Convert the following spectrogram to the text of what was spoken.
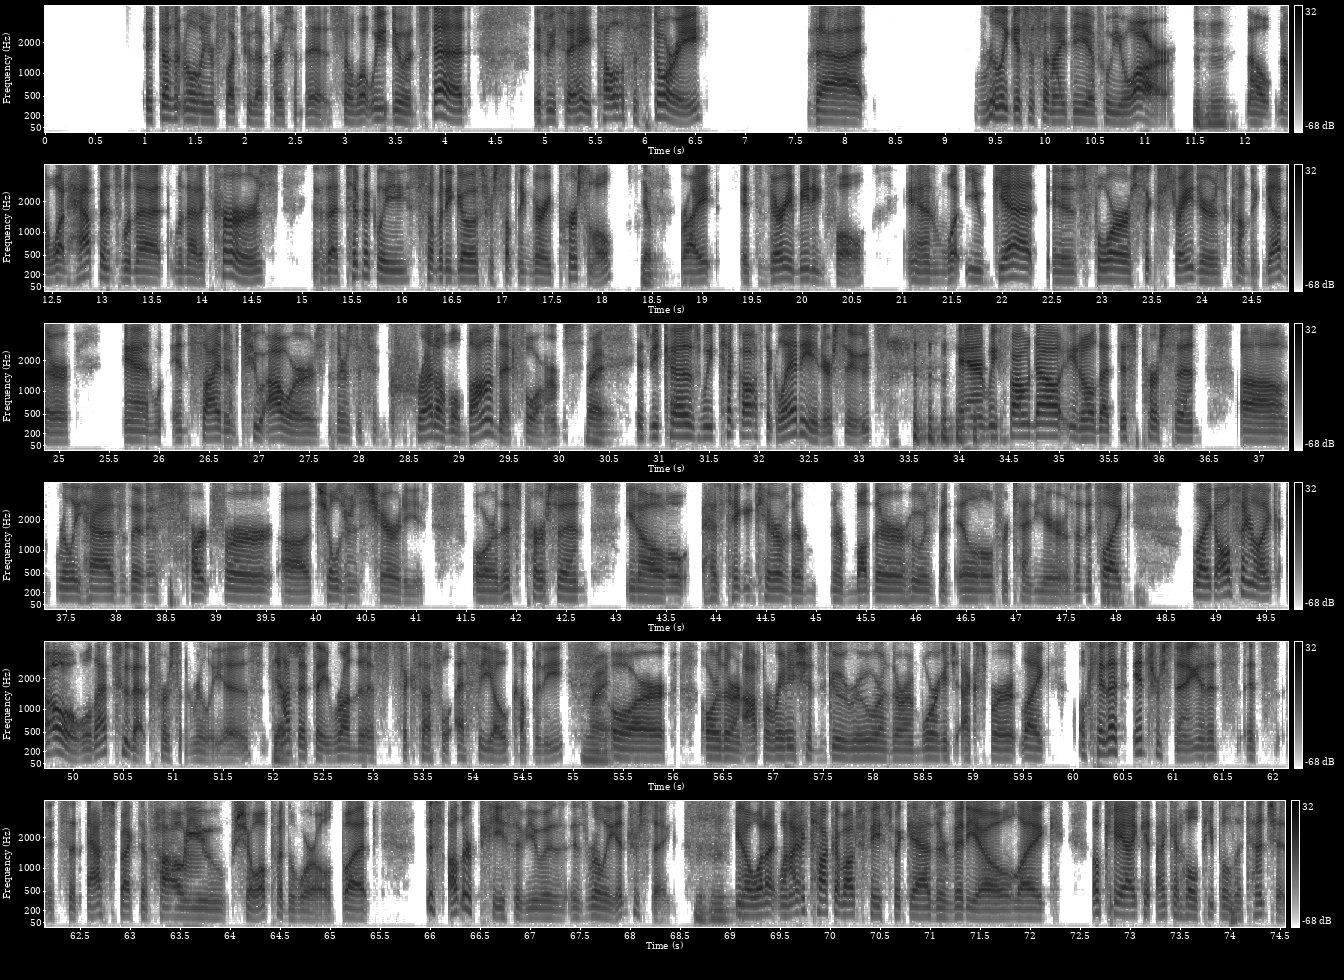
it doesn't really reflect who that person is. So what we do instead is we say, hey, tell us a story that really gives us an idea of who you are. hmm Now, now what happens when that when that occurs is that typically somebody goes for something very personal, Yep. right? It's very meaningful. And what you get is four or six strangers come together, and inside of two hours, there's this incredible bond that forms. Right. Is because we took off the gladiator suits and we found out, you know, that this person um, really has this heart for uh, children's charities, or this person, you know, has taken care of their their mother who has been ill for 10 years. And it's like, like all of a sudden you're like, oh, well, that's who that person really is. It's not that they run this successful SEO company Right. or or they're an operations guru or they're a mortgage expert. Like, okay, that's interesting and it's it's it's an aspect of how you show up in the world, but this other piece of you is is really interesting. hmm You know, when I when I talk about Facebook ads or video, like, okay, I can I can hold people's attention.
